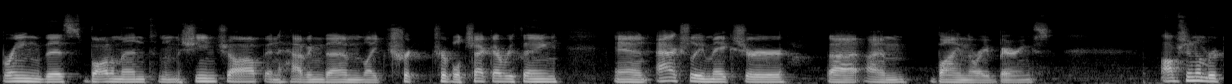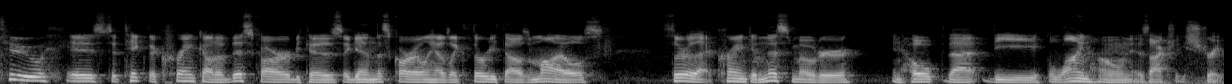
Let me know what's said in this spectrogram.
bringing this bottom end to the machine shop and having them like tri triple check everything and actually make sure that I'm buying the right bearings. Option number two is to take the crank out of this car because again, this car only has like 30,000 miles. Throw that crank in this motor and hope that the line hone is actually straight.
